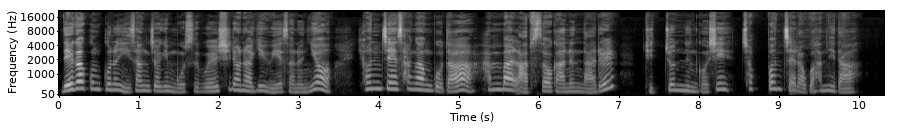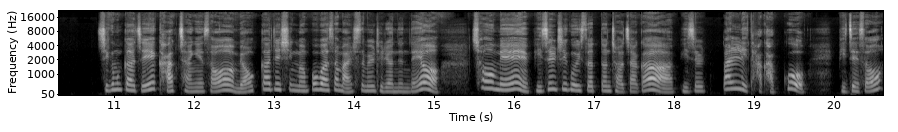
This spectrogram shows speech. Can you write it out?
내가 꿈꾸는 이상적인 모습을 실현하기 위해서는요, 현재 상황보다 한 발 앞서가는 나를 뒤쫓는 것이 첫 번째라고 합니다. 지금까지 각 장에서 몇 가지씩만 뽑아서 말씀을 드렸는데요. 처음에 빚을 지고 있었던 저자가 빚을 빨리 다 갚고 빚에서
